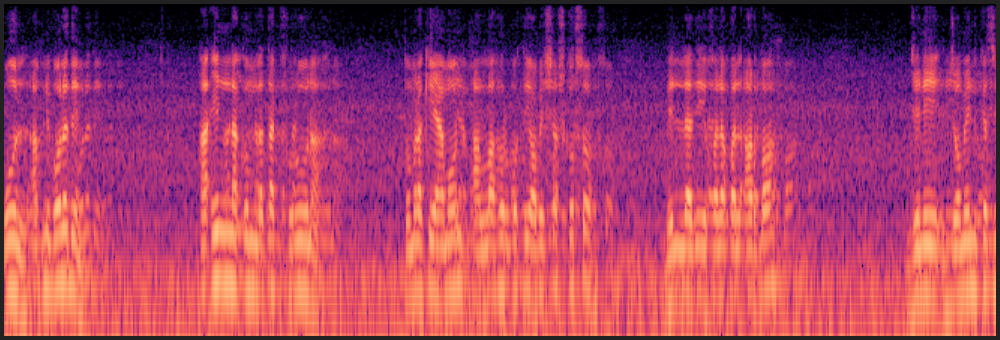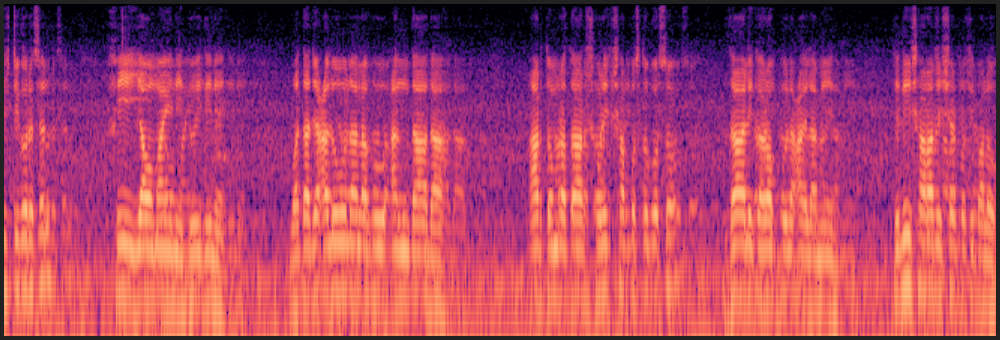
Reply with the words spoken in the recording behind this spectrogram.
উল আপনি বলে দিন। আইন্নাকুম লাতাকফুরুনা। তোমরা কি এমন আল্লাহর প্রতি অবিশ্বাস করছ? বিল্লাদি খলাকাল আরদা। যিনি জমিনকে সৃষ্টি করেছেন, ফি ইয়াউমাইনি দুই দিনে। ওয়াতাজআলুনা লাহু আনদাদা। আর তোমরা তার শরীক সাব্যস্ত করছ জালিকা রব্বুল আলামিন। তিনি সারা বিশ্বের প্রতিপালক।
